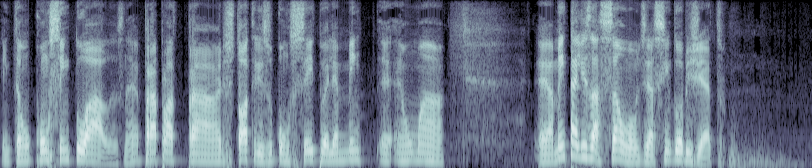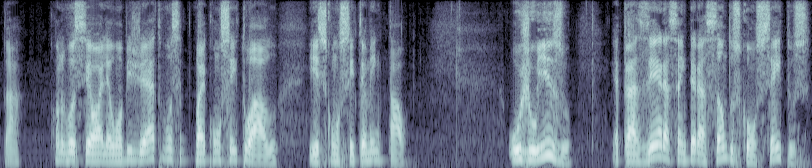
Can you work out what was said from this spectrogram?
então conceituá-las. Né? Para Aristóteles, o conceito ele é, é, é uma é a mentalização, vamos dizer assim, do objeto. Tá? Quando você olha um objeto, você vai conceituá-lo, e esse conceito é mental. O juízo é trazer essa interação dos conceitos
